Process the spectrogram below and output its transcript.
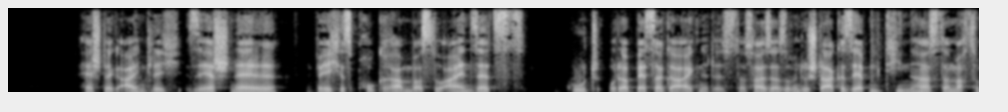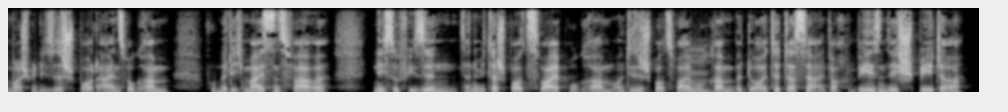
Hashtag eigentlich sehr schnell, welches Programm, was du einsetzt, gut oder besser geeignet ist. Das heißt also, wenn du starke Serpentinen hast, dann macht zum Beispiel dieses Sport 1 Programm, womit ich meistens fahre, nicht so viel Sinn. Dann nehme ich das Sport 2 Programm. Und dieses Sport 2 Programm bedeutet, dass er einfach wesentlich später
